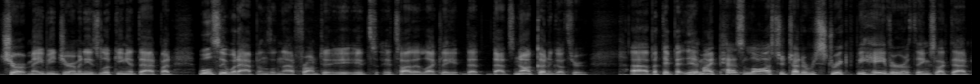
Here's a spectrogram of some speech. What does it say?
sure maybe germany is looking at that but we'll see what happens on that front. It's it's highly likely that that's not going to go through. Uh, but they, they might pass laws to try to restrict behavior or things like that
